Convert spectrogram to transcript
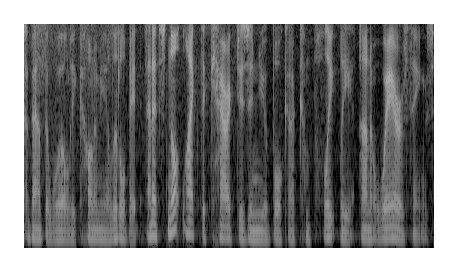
about the world economy a little bit. And it's not like the characters in your book are completely unaware of things.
